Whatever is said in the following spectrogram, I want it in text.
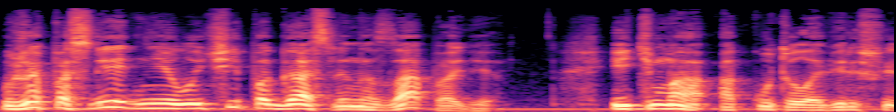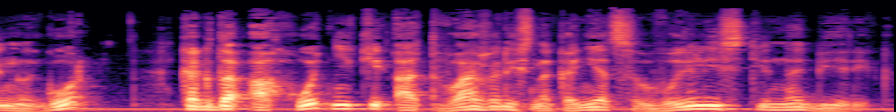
Уже последние лучи погасли на западе, и тьма окутала вершины гор, когда охотники отважились, наконец, вылезти на берег.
